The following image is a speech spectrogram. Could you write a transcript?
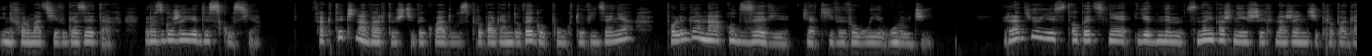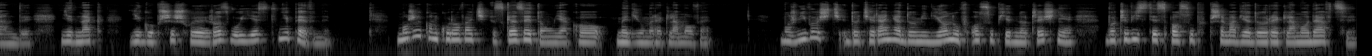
informacje w gazetach, rozgorzeje dyskusja. Faktyczna wartość wykładu z propagandowego punktu widzenia polega na odzewie, jaki wywołuje u ludzi. Radio jest obecnie jednym z najważniejszych narzędzi propagandy, jednak jego przyszły rozwój jest niepewny. Może konkurować z gazetą jako medium reklamowe. Możliwość docierania do milionów osób jednocześnie w oczywisty sposób przemawia do reklamodawcy,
